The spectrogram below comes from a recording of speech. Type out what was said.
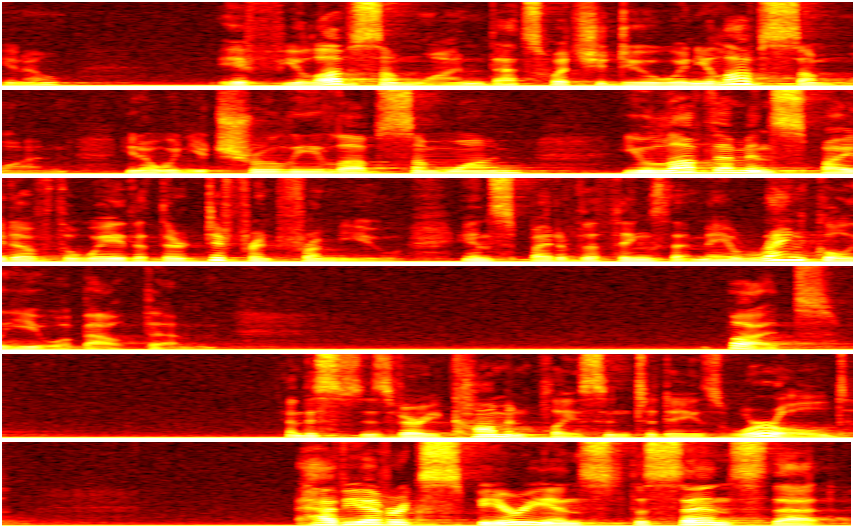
You know, if you love someone, that's what you do when you love someone. You know, when you truly love someone, you love them in spite of the way that they're different from you, in spite of the things that may rankle you about them. But, and this is very commonplace in today's world, have you ever experienced the sense that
